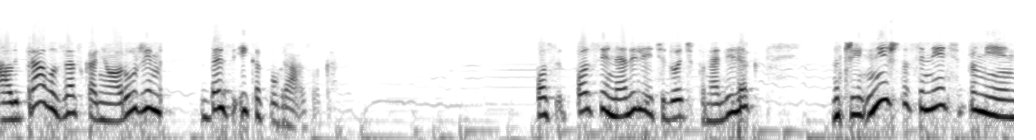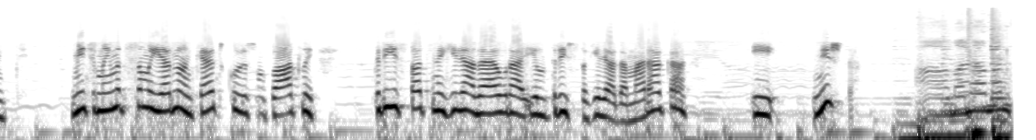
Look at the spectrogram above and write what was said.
ali pravo zveckanje oružjem bez ikakvog razloga. Poslije nedelje će doći ponedjeljak, znači ništa se neće promijeniti. Mi ćemo imati samo jednu anketu koju smo platili 300.000 eura ili 300.000 maraka i ništa. Aman, aman,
